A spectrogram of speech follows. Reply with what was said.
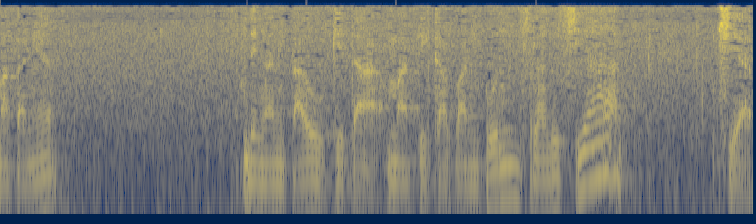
Makanya dengan tahu kita mati kapan pun selalu siap. Siap.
